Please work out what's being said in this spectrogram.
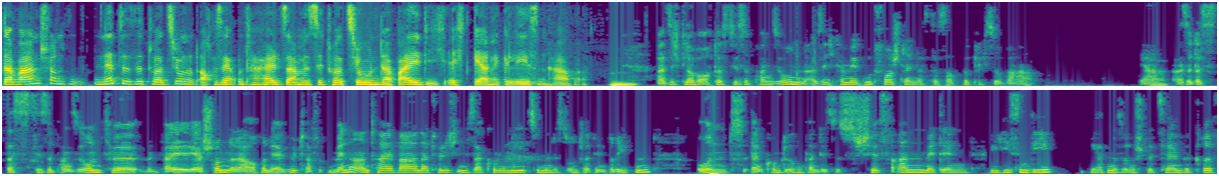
da waren schon nette Situationen und auch sehr unterhaltsame Situationen dabei, die ich echt gerne gelesen habe. Mhm. Also ich glaube auch, dass diese Pensionen, also ich kann mir gut vorstellen, dass das auch wirklich so war. Ja, ja, also dass, dass diese Pension für, weil ja schon auch ein erhöhter Männeranteil war natürlich in dieser Kolonie, zumindest unter den Briten. Und dann kommt irgendwann dieses Schiff an mit den, wie hießen die? Die hatten so einen speziellen Begriff.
